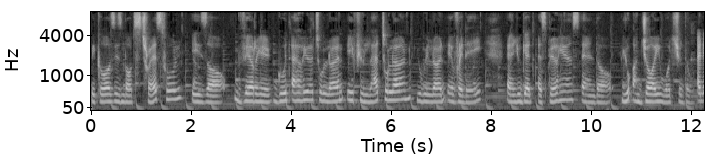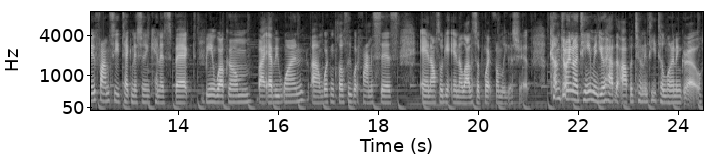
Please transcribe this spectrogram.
because it's not stressful. It's a very good area to learn. If you like to learn, you will learn every day and you get experience and uh, you enjoy what you do. A new pharmacy technician can expect being welcomed by everyone, um, working closely with pharmacists, and also getting a lot of support from leadership. Come join our team and you'll have the opportunity to learn and grow.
